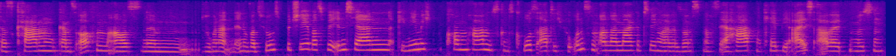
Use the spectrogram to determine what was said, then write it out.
Das kam ganz offen aus einem sogenannten Innovationsbudget, was wir intern genehmigt bekommen haben. Das ist ganz großartig für uns im Online-Marketing, weil wir sonst nach sehr harten KPIs arbeiten müssen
